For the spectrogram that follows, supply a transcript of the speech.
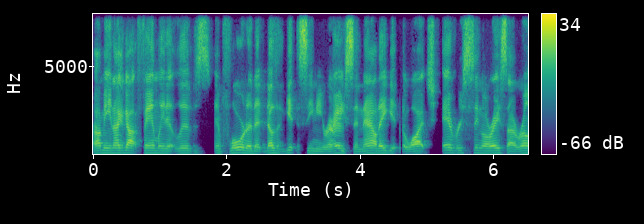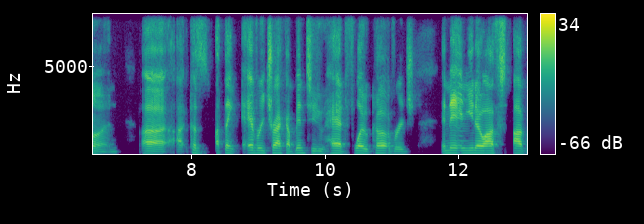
I mean i got family that lives in florida that doesn't get to see me race and now they get to watch every single race i run. Uh because I, I think every track i've been to had Flo coverage. And then you know i've i've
